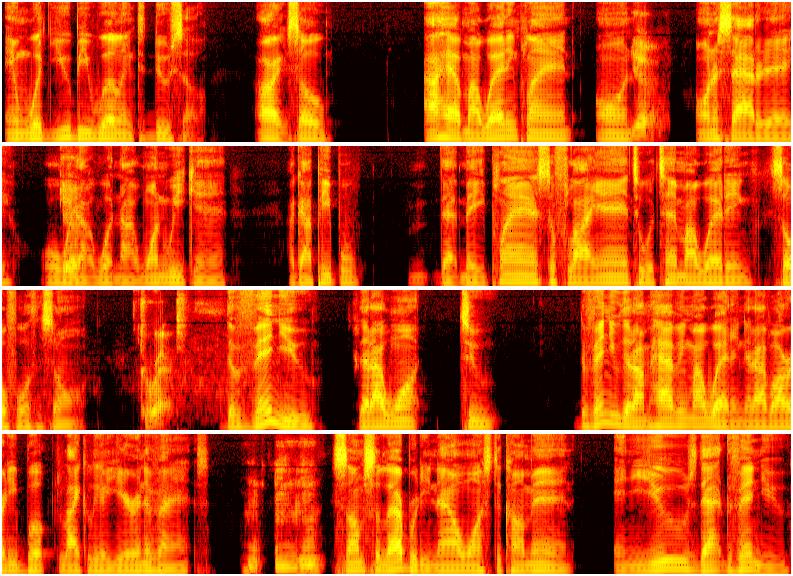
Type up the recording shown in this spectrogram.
and would you be willing to do so all right so i have my wedding planned on Yep. on a Saturday or whatnot, whatnot, one weekend. I got people that made plans to fly in to attend my wedding, so forth and so on. Correct. The venue that I want to, the venue that I'm having my wedding that I've already booked likely a year in advance, hmm some celebrity now wants to come in and use that venue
